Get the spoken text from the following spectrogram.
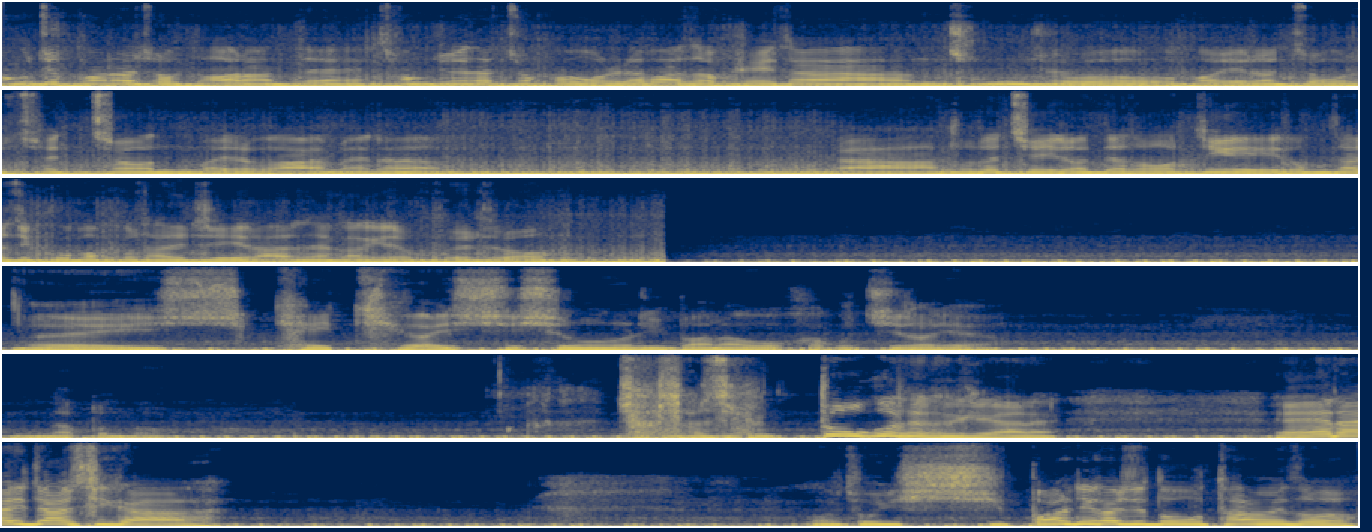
청주 거는 좀 덜한데 청주에서 조금 올라가서 괴산, 충주 뭐 이런 쪽으로 제천 뭐 이런 거 하면은 야 도대체 이런 데서 어떻게 농사 짓고 먹고 살지라는 생각이 좀 들죠. 에이씨 KT가 이씨 신호를 안 하고 가고 지랄이야. 나쁜 놈. 저 자식은 또 고생하게 하네. 에라이 자식아! 어, 저이씨 빨리 가지도 못하면서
